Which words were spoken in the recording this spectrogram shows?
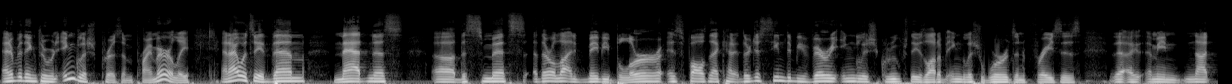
and everything through an English prism primarily. And I would say them, Madness, uh, the Smiths. There are a lot. Maybe Blur is falls in that category. There just seem to be very English groups. There's a lot of English words and phrases. That, I, I mean, not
